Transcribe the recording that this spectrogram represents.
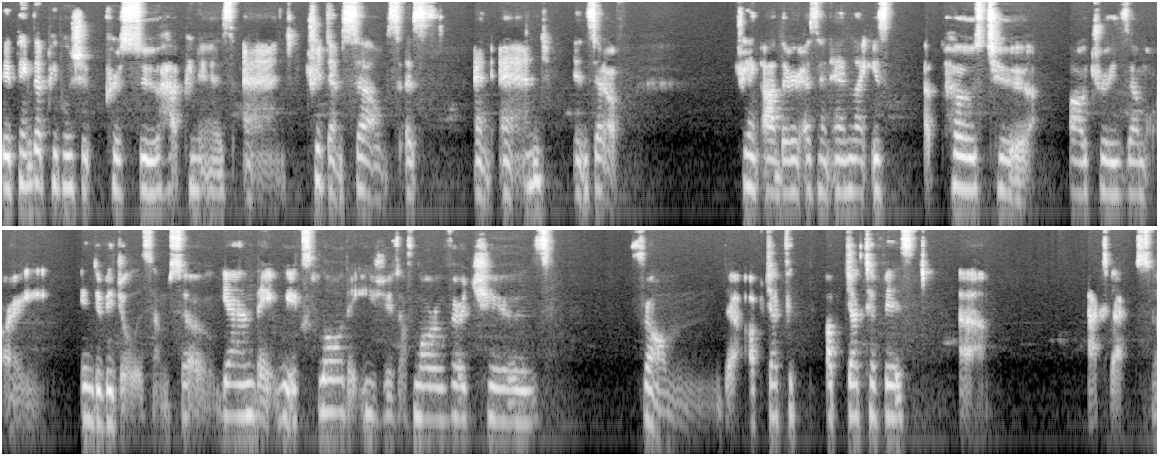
they think that people should pursue happiness and treat themselves as an end instead of treating others as an end, like is opposed to altruism or individualism. So yeah, they we explore the issues of moral virtues from the objective objectivist uh, aspect. So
